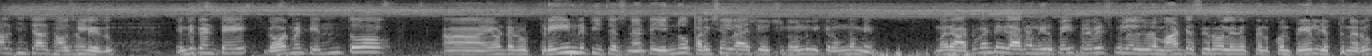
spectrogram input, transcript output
ఆలోచించాల్సిన అవసరం లేదు. ఎందుకంటే గవర్నమెంట్ ఎంతో ఏమంటారు ట్రైన్డ్ టీచర్స్ అంటే ఎన్నో పరీక్షలు రాసి వచ్చిన వాళ్ళు ఇక్కడ ఉన్నాం మేము. మరి అటువంటిది కాకుండా మీరు పోయి ప్రైవేట్ స్కూల్లో చూడండి మాంటెసిరో లేదా కొన్ని- కొన్ని పేర్లు చెప్తున్నారు.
